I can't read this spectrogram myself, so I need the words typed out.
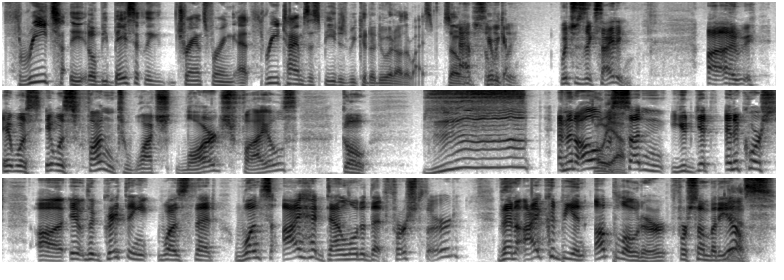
three, t- it'll be basically transferring at three times the speed as we could do it otherwise. So here we go. which is exciting. Uh, it was it was fun to watch large files go, zzz, and then all of Oh, a yeah. sudden you'd get. And of course, uh, it, the great thing was that once I had downloaded that first third, then I could be an uploader for somebody else.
